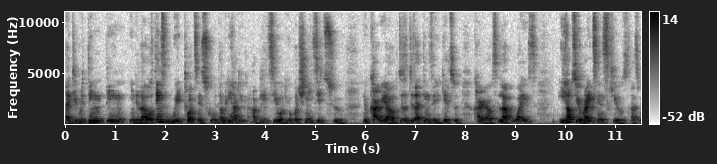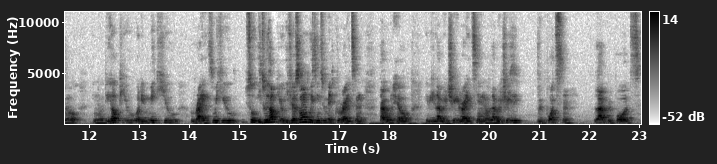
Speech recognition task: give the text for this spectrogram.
like the routine thing in the lab, or things we were taught in school that we didn't have the ability or the opportunity to you know, carry out. Those, those are things that you get to carry out lab wise it helps your writing skills as well. You know, they help you or they make you write, make you so it will help you if you're someone who is into medical writing, that would help. Maybe laboratory writing or laboratory reporting, lab reports,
